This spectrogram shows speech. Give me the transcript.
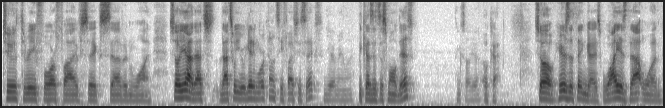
Two, three, four, five, six, seven, one. So yeah, that's that's what you were getting worked on, C five, C six? Yeah, mainly. Because it's a small disc? I think so. Yeah. Okay. So here's the thing, guys. Why is that one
